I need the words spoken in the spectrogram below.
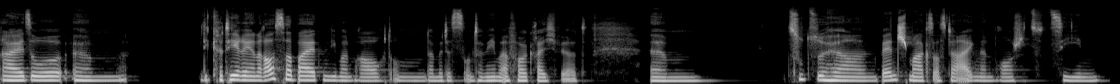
Also ähm, die Kriterien rausarbeiten, die man braucht, um damit das Unternehmen erfolgreich wird. Ähm, zuzuhören, Benchmarks aus der eigenen Branche zu ziehen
